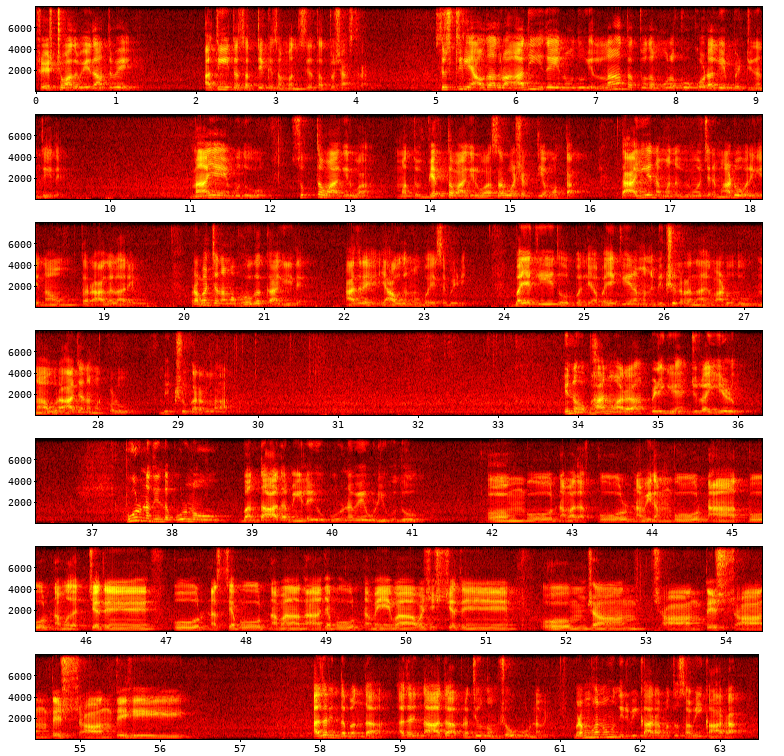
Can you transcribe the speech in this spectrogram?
ಶ್ರೇಷ್ಠವಾದ ವೇದಾಂತವೇ ಅತೀತ ಸತ್ಯಕ್ಕೆ ಸಂಬಂಧಿಸಿದ ತತ್ವಶಾಸ್ತ್ರ. ಸೃಷ್ಟಿಗೆ ಯಾವುದಾದರೂ ಆದಿ ಇದೆ ಎನ್ನುವುದು ಎಲ್ಲ ತತ್ವದ ಮೂಲಕ್ಕೂ ಕೊಡಲಿಯ ಪೆಟ್ಟಿನಂತೆ ಇದೆ. ಮಾಯೆ ಎಂಬುದು ಸುಪ್ತವಾಗಿರುವ ಮತ್ತು ವ್ಯಕ್ತವಾಗಿರುವ ಸರ್ವಶಕ್ತಿಯ ಮೊತ್ತ. ತಾಯಿಯೇ ನಮ್ಮನ್ನು ವಿಮೋಚನೆ ಮಾಡುವವರೆಗೆ ನಾವು ಮುಕ್ತರಾಗಲಾರೆವು. ಪ್ರಪಂಚ ನಮ್ಮ ಭೋಗಕ್ಕಾಗಿ ಇದೆ. ಆದರೆ ಯಾವುದನ್ನೂ ಬಯಸಬೇಡಿ. ಬಯಕೆಯೇ ದೌರ್ಬಲ್ಯ, ಬಯಕೆಯೇ ನಮ್ಮನ್ನು ಭಿಕ್ಷುಕರನ್ನಾಗಿ ಮಾಡುವುದು. ನಾವು ರಾಜನ ಮಕ್ಕಳು, ಭಿಕ್ಷುಕರಲ್ಲ. ಇನ್ನು ಭಾನುವಾರ ಬೆಳಿಗ್ಗೆ ಜುಲೈ ಏಳು. ಪೂರ್ಣದಿಂದ ಪೂರ್ಣವು ಬಂದ ಆದ ಮೇಲೆಯೂ ಪೂರ್ಣವೇ ಉಳಿಯುವುದು. ಓಂ ಪೂರ್ಣಮದಃ ಪೂರ್ಣಮಿದಂ ಪೂರ್ಣಾತ್ ಪೂರ್ಣಮುದಚ್ಯತೆ. ಪೂರ್ಣಸ್ಯ ಪೂರ್ಣಮಾದಾಯ ಪೂರ್ಣಮೇವಾವಶಿಷ್ಯತೆ. ಓಂ ಶಾಂತ್ ಶಾಂತಿ ಶಾಂತಿ ಶಾಂತಿ. ಅದರಿಂದ ಬಂದ, ಅದರಿಂದ ಆದ ಪ್ರತಿಯೊಂದು ಅಂಶವೂ ಪೂರ್ಣವೇ. ಬ್ರಹ್ಮನು ನಿರ್ವಿಕಾರ ಮತ್ತು ಸವಿಕಾರ.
